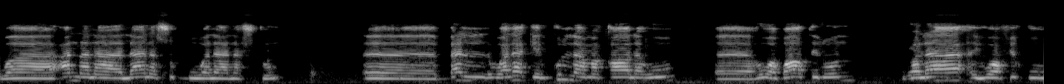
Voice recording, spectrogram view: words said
وأننا لا نسب ولا نشتم آه، بل ولكن كل ما قاله آه، هو باطل ولا يوافقه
